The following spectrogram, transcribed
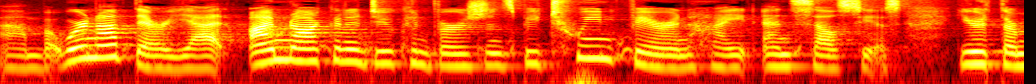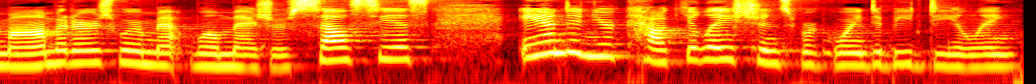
Um, but we're not there yet. I'm not going to do conversions between Fahrenheit and Celsius. Your thermometers will, me- will measure Celsius, and in your calculations, we're going to be dealing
